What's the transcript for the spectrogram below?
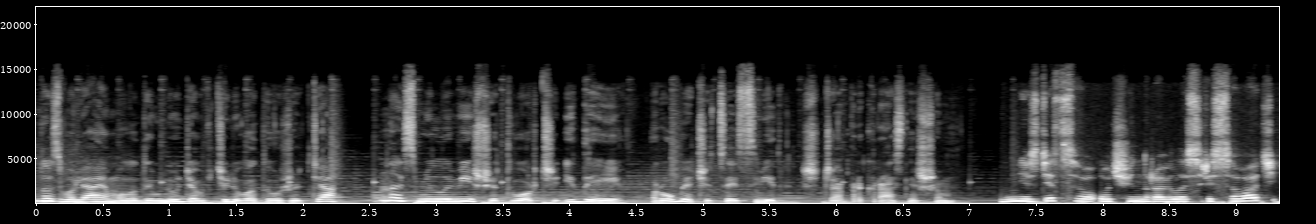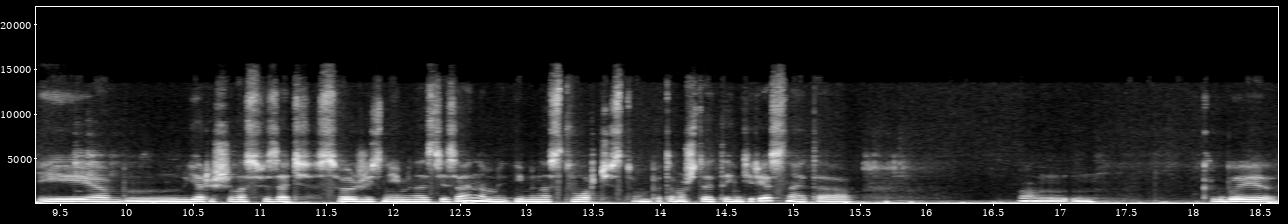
дозволяє молодим людям втілювати у життя найсміливіші творчі ідеї, роблячи цей світ ще прекраснішим. Мне с детства очень нравилось рисовать, и я решила связать свою жизнь именно с дизайном, именно с творчеством, потому что это интересно, это как бы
